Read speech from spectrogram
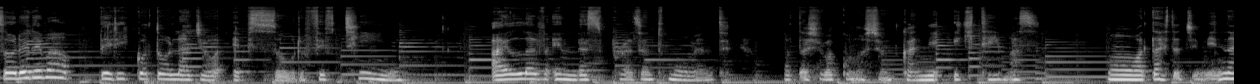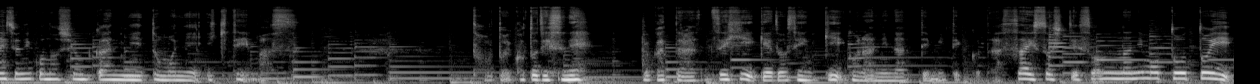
それでは、デリコとラジオエピソード15 I live in this present moment 私はこの瞬間に生きています。もう私たちみんな一緒にこの瞬間に共に生きています。尊いことですね。よかったらぜひゲド戦記ご覧になってみてください。そしてそんなにも尊い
